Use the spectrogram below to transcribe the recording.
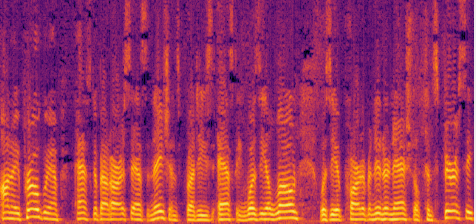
on a program ask about our assassinations, but he's asking, was he alone? Was he a part of an international conspiracy?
